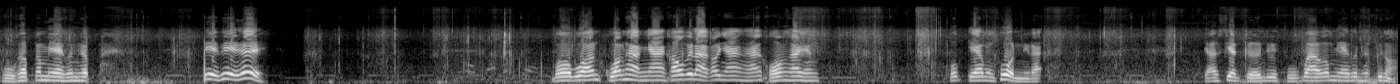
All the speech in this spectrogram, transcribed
ผูกครับก็แม่เพิ่นครับ พี่พี่เฮ้ยบอบอนขวางทางยางเขาเวลาเขายางหาของหาหยังพกแกมงพ่นนี่แหละเดี๋ยวเสียงเกินจะไปผูกวาวก็แม่เพิ่นครับพี่น้อง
